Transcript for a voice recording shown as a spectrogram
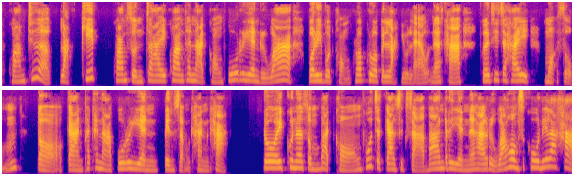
บความเชื่อหลักคิด ความสนใจความถนัดของผู้เรียนหรือว่าบริบทของครอบครัวเป็นหลักอยู่แล้วนะคะ เพื่อที่จะให้เหมาะสมต่อการพัฒนาผู้เรียนเป็นสำคัญค่ะโดยคุณสมบัติของผู้จัดการศึกษาบ้านเรียนนะคะ หรือว่าโฮมสกูลนี่แหละค่ะ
